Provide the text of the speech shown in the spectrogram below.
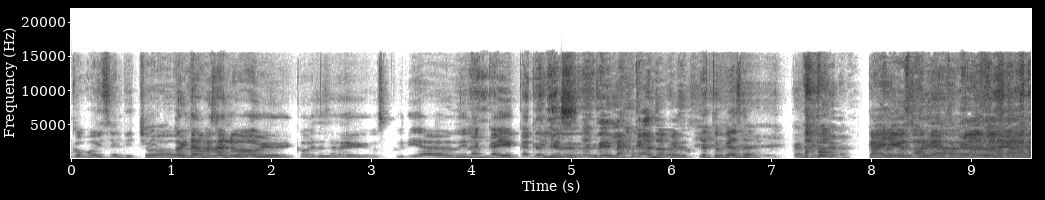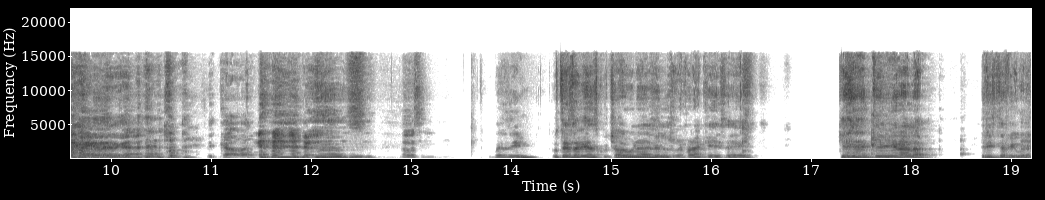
Como dice el dicho. ahora. Ahorita me saludo, güey. ¿Cómo es eso de oscuridad de la calle Candiles? De la casa, ¿ves? De tu casa. Eh. Calle oscuridad ah, de tu casa. Verga. Sí, cabal. No, sí. Pues sí. ¿Ustedes habían escuchado alguna vez el refrán que dice: ¿Quién te mira la triste figura?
